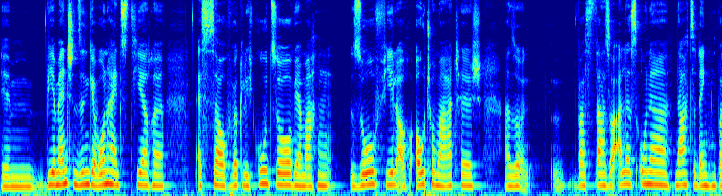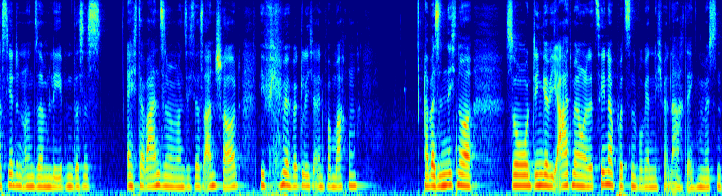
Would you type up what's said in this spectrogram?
Ähm, wir Menschen sind Gewohnheitstiere. Es ist auch wirklich gut so. Wir machen so viel auch automatisch. Also was da so alles ohne nachzudenken passiert in unserem Leben, das ist echter Wahnsinn, wenn man sich das anschaut, wie viel wir wirklich einfach machen. Aber es sind nicht nur so Dinge wie Atmen oder Zähneputzen, wo wir nicht mehr nachdenken müssen.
